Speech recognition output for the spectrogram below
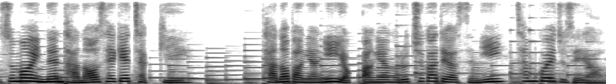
숨어 있는 단어 3개 찾기. 단어 방향이 역방향으로 추가되었으니 참고해 주세요.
